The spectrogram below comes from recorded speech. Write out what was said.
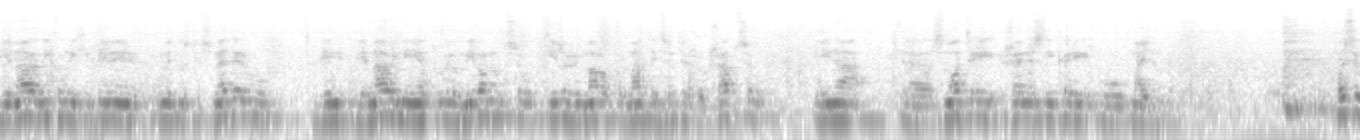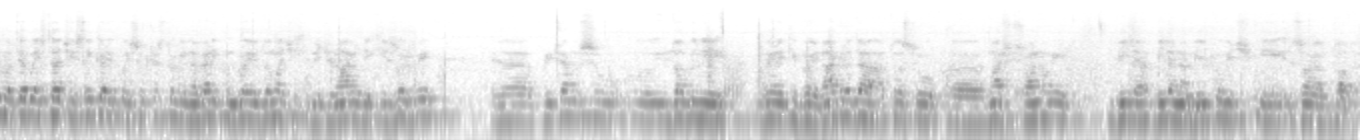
Bijenale likovnih i primjenih umetnosti u Smederevu, Bijenale minijature u Milanovcu, izložbi malog formata i crteža u Šapcu i na E, smotri žene slikari u Majdanu. Posebno treba istaći slikari koji su učestvovali na velikom broju domaćih i međunarodnih izložbi, pri čemu su dobili veliki broj nagrada, a to su e, naši članovi Biljana Miljković i Zoran Todor.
